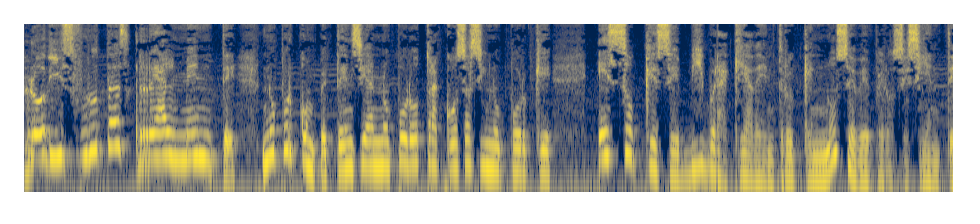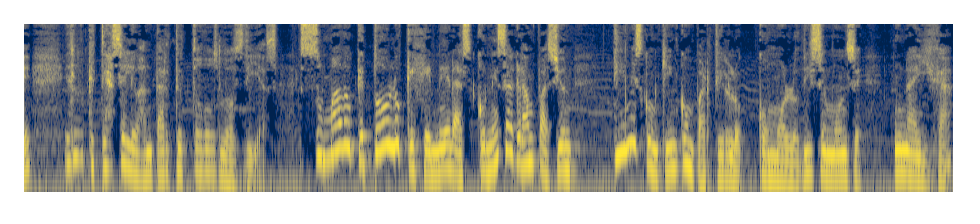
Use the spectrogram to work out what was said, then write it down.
lo disfrutas realmente, no por competencia, no por otra cosa, sino porque eso que se vibra aquí adentro, que no se ve pero se siente, es lo que te hace levantarte todos los días. Sumado que todo lo que generas con esa gran pasión, tienes con quien compartirlo, como lo dice Monse, una hija,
